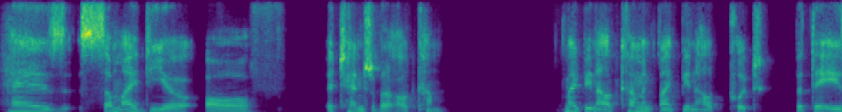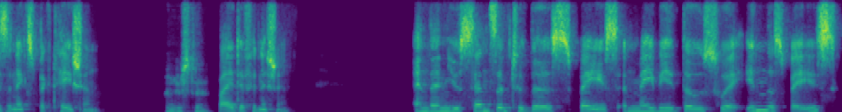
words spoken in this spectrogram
has some idea of a tangible outcome. It might be an outcome, it might be an output, but there is an expectation. Understood. By definition. And then you sense into the space, and maybe those who are in the space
